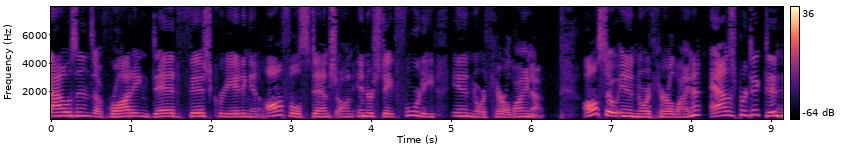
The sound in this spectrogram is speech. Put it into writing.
thousands of rotting dead fish, creating an awful stench on Interstate 40 in North Carolina. Carolina. Also in North Carolina, as predicted,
